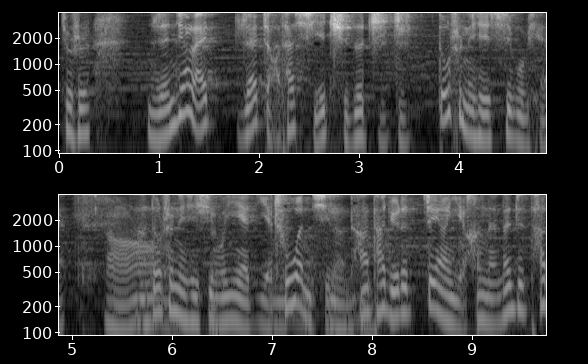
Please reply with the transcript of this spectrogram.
就是，人家来来找他写曲子，只只都是那些西部片啊，都是那些西部也也出问题了。他他觉得这样也很难，但是他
